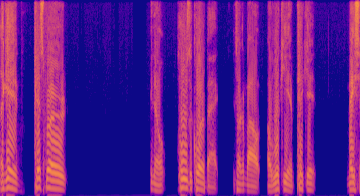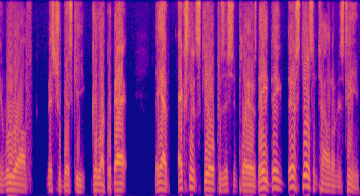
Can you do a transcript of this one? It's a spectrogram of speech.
again, Pittsburgh, you know, who's the quarterback? You're talking about a rookie in Pickett, Mason Rudolph, Mitch Trubisky. Good luck with that. They have excellent skill position players. They they there's still some talent on this team.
